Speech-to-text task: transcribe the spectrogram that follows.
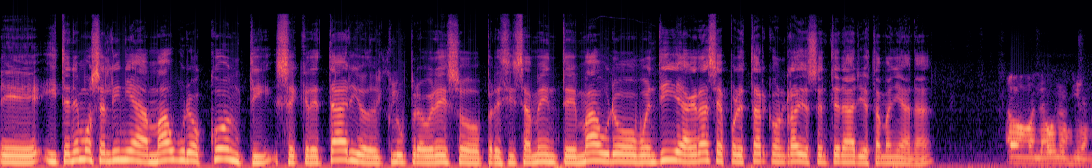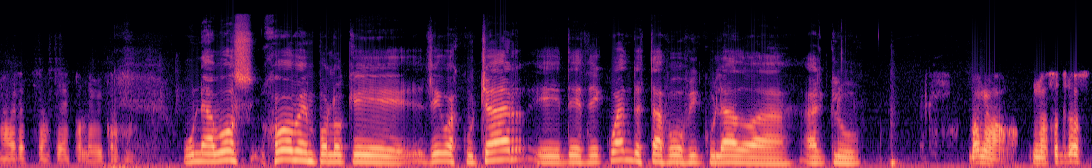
Eh, y tenemos en línea a Mauro Conti, secretario del Club Progreso precisamente. Mauro, buen día, gracias por estar con Radio Centenario esta mañana. Hola, buenos días, gracias a ustedes por la invitación. Una voz joven por lo que llego a escuchar. Eh, ¿Desde cuándo estás vos vinculado al club? Bueno, nosotros,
